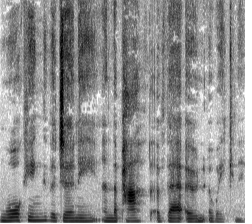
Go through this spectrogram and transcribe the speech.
walking the journey and the path of their own awakening.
